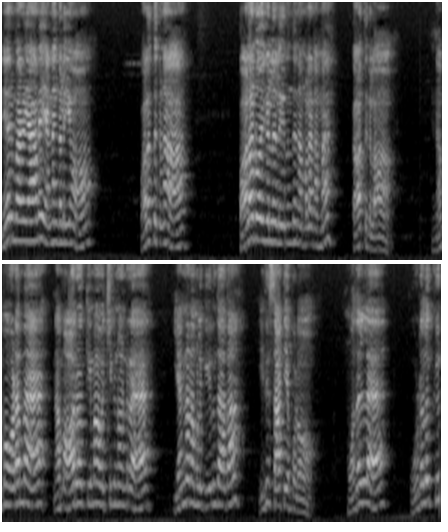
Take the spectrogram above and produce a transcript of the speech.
நேர்மறையான எண்ணங்களையும் வளர்த்துக்கினா பல நோய்களில் இருந்து நம்மளை நம்ம காத்துக்கலாம். நம்ம உடம்ப நம்ம ஆரோக்கியமாக வச்சுக்கணுன்ற எண்ணம் நம்மளுக்கு இருந்தால் தான் இது சாத்தியப்படும். முதல்ல உடலுக்கு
